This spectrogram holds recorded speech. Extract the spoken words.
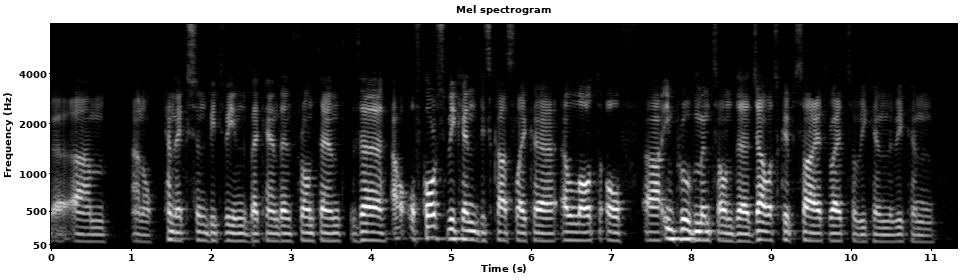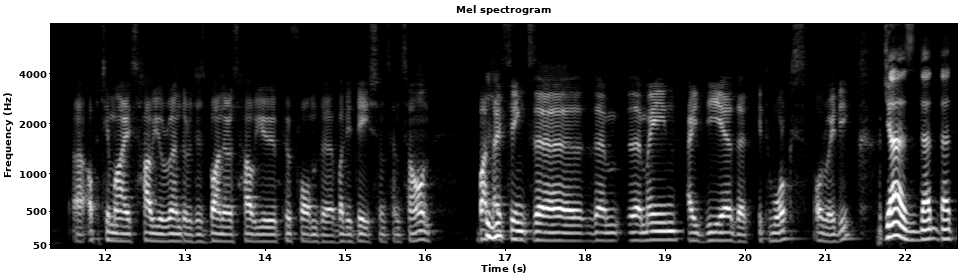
uh, um I don't know connection between backend and front end. The uh, of course we can discuss like a, a lot of uh, improvements on the JavaScript side, right? So we can we can uh, optimize how you render these banners, how you perform the validations, and so on. But mm-hmm. I think the, the the main idea that it works already. yes, that that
